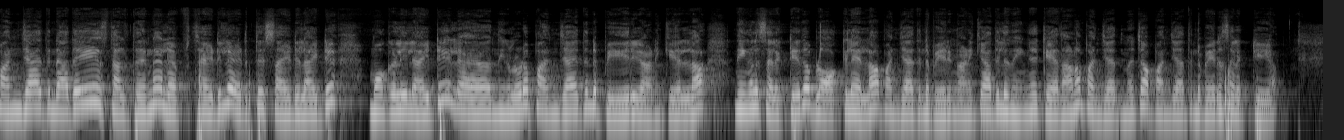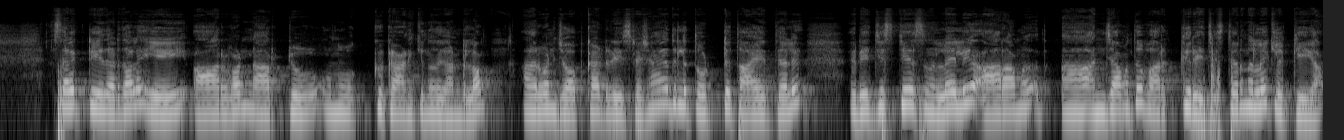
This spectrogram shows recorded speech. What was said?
പഞ്ചായത്തിന്റെ അതേ സ്ഥലത്ത് തന്നെ ലെഫ്റ്റ് സൈഡിൽ എടുത്ത് സൈഡിലായിട്ട് മുകളിലായിട്ട് നിങ്ങളുടെ പഞ്ചായത്തിന്റെ പേര് കാണിക്കുക. എല്ലാ നിങ്ങൾ സെലക്ട് ചെയ്ത ബ്ലോക്കിലെ എല്ലാ പഞ്ചായത്തിന്റെ പേരും കാണിക്കുക. അതിൽ നിങ്ങൾക്ക് ഏതാണോ പഞ്ചായത്ത് എന്ന് വെച്ചാൽ ആ പഞ്ചായത്തിന്റെ പേര് സെലക്ട് ചെയ്യുക. സെലക്ട് ചെയ്തെടുത്താൽ A R one R two ഒക്കെ കാണിക്കുന്നത് കണ്ടല്ലോ. R one job card registration അതിൽ തൊട്ട് താഴെത്താൽ രജിസ്റ്റേഴ്സ് എന്നുള്ളതിൽ ആറാമ അഞ്ചാമത്തെ വർക്ക് രജിസ്റ്റർ എന്നുള്ളത് ക്ലിക്ക് ചെയ്യുക.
